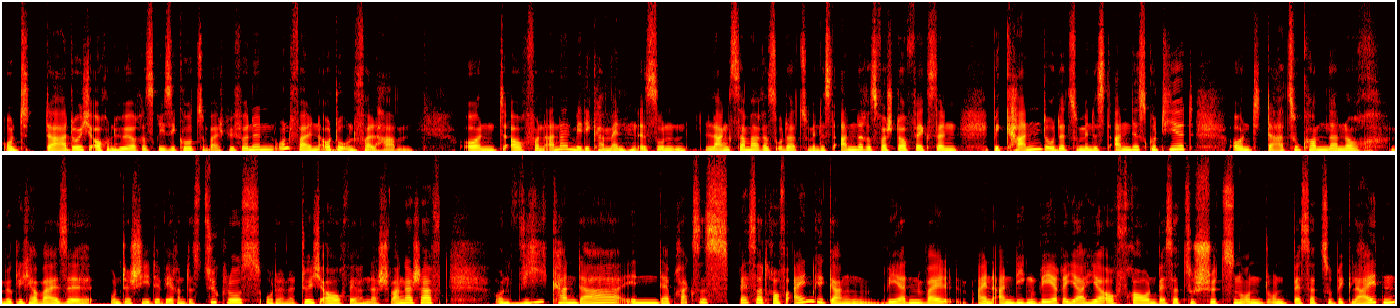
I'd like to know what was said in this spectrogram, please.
und dadurch auch ein höheres Risiko zum Beispiel für einen Unfall, einen Autounfall haben. Und auch von anderen Medikamenten ist so ein langsameres oder zumindest anderes Verstoffwechseln bekannt oder zumindest andiskutiert. Und dazu kommen dann noch möglicherweise Unterschiede während des Zyklus oder natürlich auch während der Schwangerschaft. Und wie kann da in der Praxis besser drauf eingegangen werden? Weil ein Anliegen wäre ja hier auch Frauen besser zu schützen und, und besser zu begleiten.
